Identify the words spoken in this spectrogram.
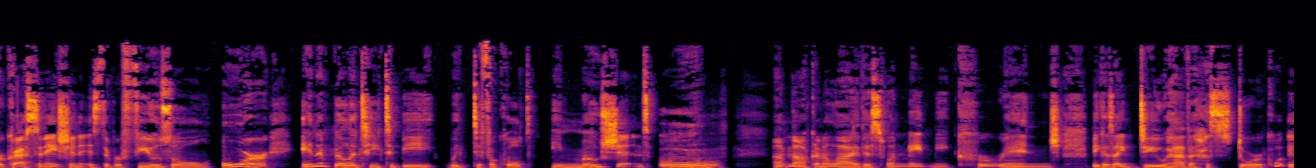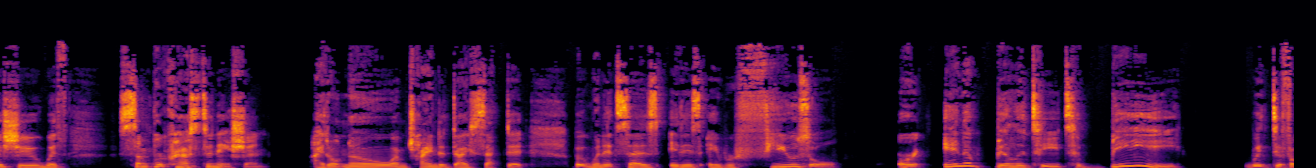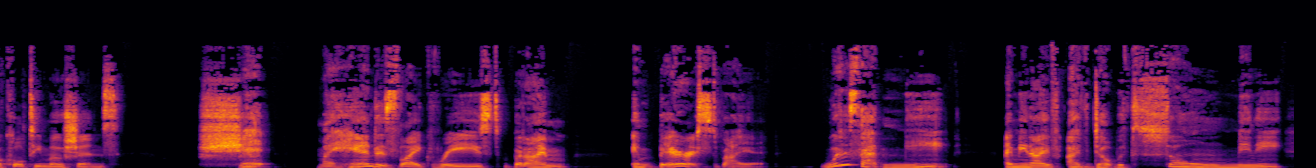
Procrastination is the refusal or inability to be with difficult emotions. Ooh, I'm not going to lie. This one made me cringe because I do have a historical issue with some procrastination. I don't know. I'm trying to dissect it. But when it says it is a refusal or inability to be with difficult emotions, shit, my hand is like raised, but I'm embarrassed by it. What does that mean? I mean, I've, I've dealt with so many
